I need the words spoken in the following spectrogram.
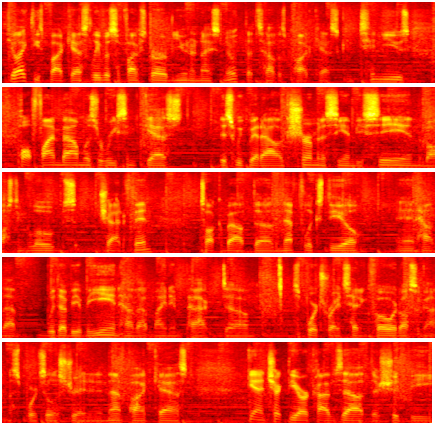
If you like these podcasts, leave us a five star review and a nice note. That's how this podcast continues. Paul Finebaum was a recent guest. This week we had Alex Sherman of CNBC and the Boston Globe's Chad Finn talk about the Netflix deal and how that with WWE and how that might impact um, sports rights heading forward. Also got into Sports Illustrated in that podcast. Again, check the archives out. There should be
